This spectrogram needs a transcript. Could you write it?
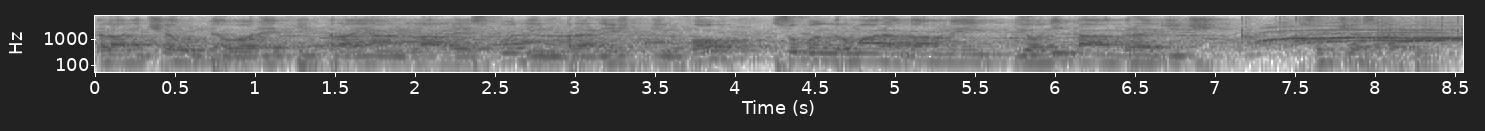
de la Liceul Teoretic Traian Lalescu din Brănești Ilfov, sub îndrumarea doamnei Ionica Drăghici. Succes, copii!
